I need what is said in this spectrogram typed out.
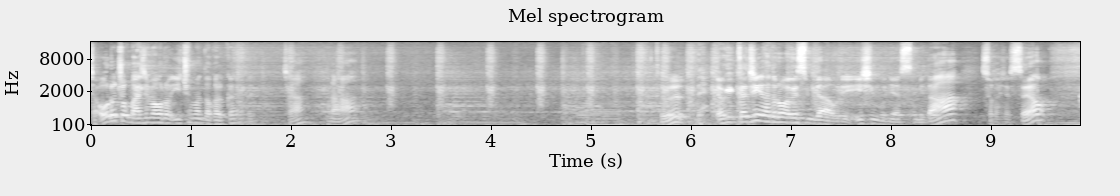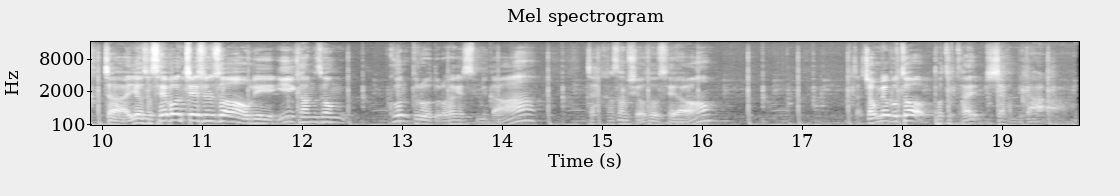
자 오른쪽 마지막으로 2초만 더 갈까요? 네. 자 하나, 둘, 네 여기까지 하도록 하겠습니다. 우리 이신군이었습니다. 수고하셨어요. 자 이어서 세 번째 순서 우리 이강성 군 들어오도록 하겠습니다. 자 강성 씨 어서 오세요. 자 정면부터 포토타임 시작합니다.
